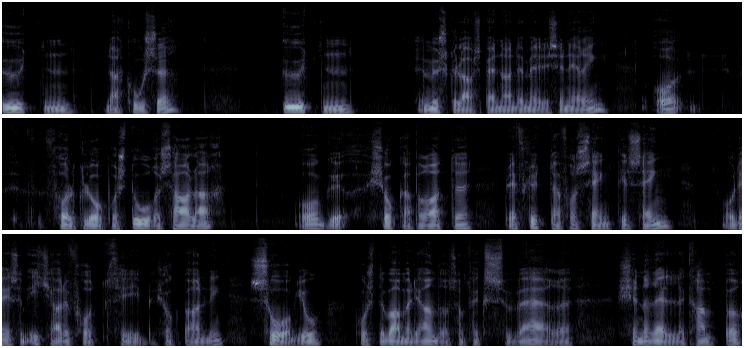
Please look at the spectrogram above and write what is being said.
uten narkose, uten muskelavspennende medisinering, og folk lå på store saler, og sjokkapparatet ble flytta fra seng til seng, og de som ikke hadde fått sin sjokkbehandling, så jo hvordan det var med de andre som fikk svære generelle kramper.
